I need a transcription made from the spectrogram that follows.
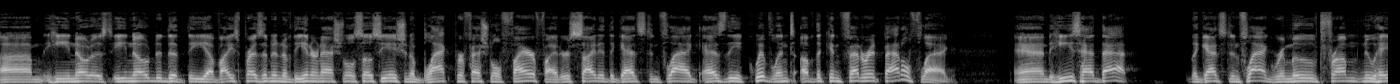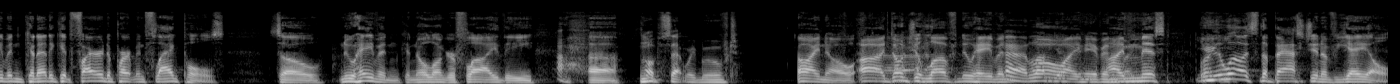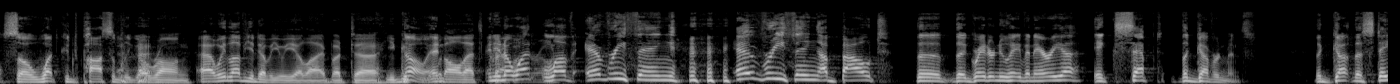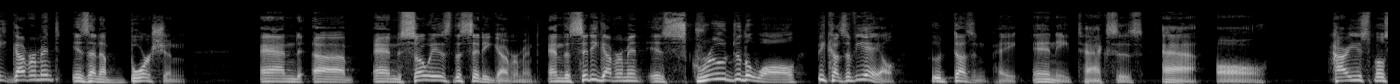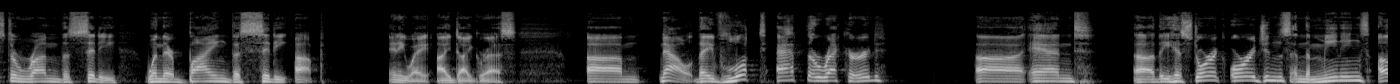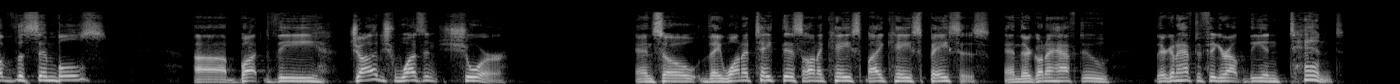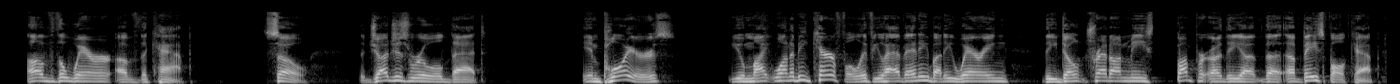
Um, he noticed he noted that the uh, vice president of the International Association of Black Professional Firefighters cited the Gadsden flag as the equivalent of the Confederate battle flag, and he's had that the Gadsden flag removed from New Haven, Connecticut Fire Department flagpoles. So New Haven can no longer fly the. Uh, So upset we moved. Oh, I know. Uh, don't you love New Haven? I love oh, New I, Haven, I but- missed. Well, it's the bastion of Yale. So what could possibly go wrong? Uh, we love you, WELI, but uh, you No, go and with all that. and you know what? Love everything, everything about the the Greater New Haven area except the government. The go- the state government is an abortion, and uh, and so is the city government. And the city government is screwed to the wall because of Yale, who doesn't pay any taxes at all. How are you supposed to run the city when they're buying the city up? Anyway, I digress. Um, now, they've looked at the record uh, and uh, the historic origins and the meanings of the symbols, uh, but the judge wasn't sure. And so they want to take this on a case by case basis, and they're going to have to they're going to have to figure out the intent of the wearer of the cap. So the judges ruled that employers, you might want to be careful if you have anybody wearing the "Don't Tread on Me" bumper or the uh, the uh, baseball cap.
